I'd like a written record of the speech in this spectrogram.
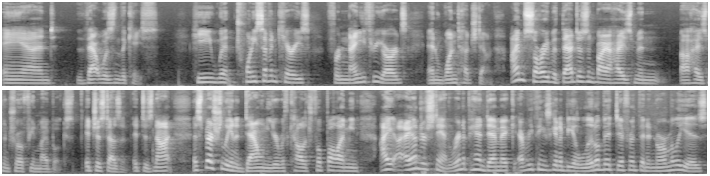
and that wasn't the case. He went 27 carries for 93 yards and one touchdown. I'm sorry, but that doesn't buy a Heisman a Heisman Trophy in my books. It just doesn't. It does not, especially in a down year with college football. I mean, I, I understand we're in a pandemic. Everything's going to be a little bit different than it normally is,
